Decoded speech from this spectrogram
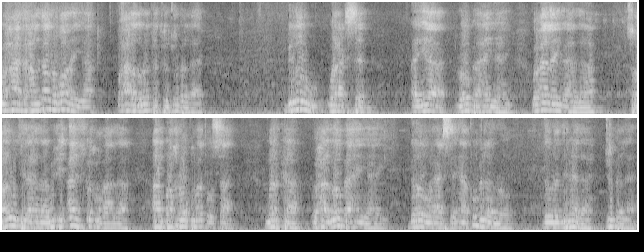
waxaa dhaxalgal noqonaya waxa aad uga tagto jubbaland bilow wanaagsan ayaa loo baahan yahay. Waxaa la yidhaahdaa su'aaluhu tidhaahdaa wixii alif ka xumaadaa albakro kuma toosaan marka waxaa loo baahan yahay bilow wanaagsan inaan ku bilowno dowladnimada jubbaland.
